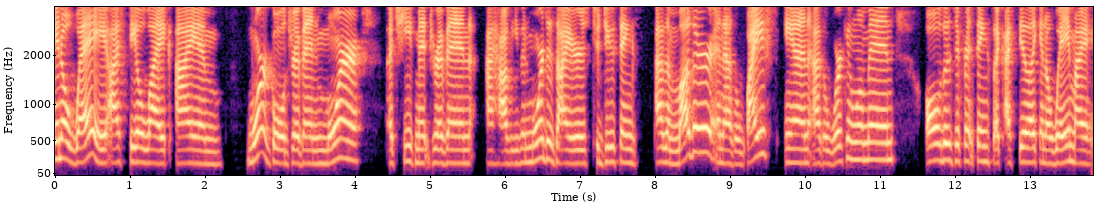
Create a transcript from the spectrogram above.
in a way, I feel like I am more goal driven, more achievement driven. I have even more desires to do things as a mother and as a wife and as a working woman, all those different things. Like I feel like in a way my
